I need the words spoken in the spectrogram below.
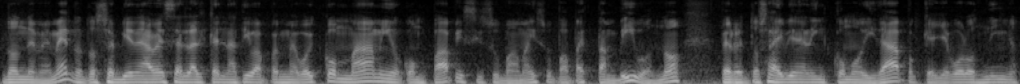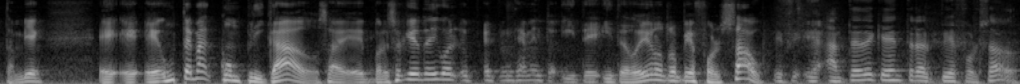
¿Dónde me meto? Entonces viene a veces la alternativa, pues me voy con mami o con papi si su mamá y su papá están vivos, ¿no? Pero entonces ahí viene la incomodidad porque llevo los niños también. Eh, eh, es un tema complicado, o sea, eh, por eso que yo te digo el, el planteamiento y te, y te doy el otro pie forzado. Antes de que entre al pie forzado.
